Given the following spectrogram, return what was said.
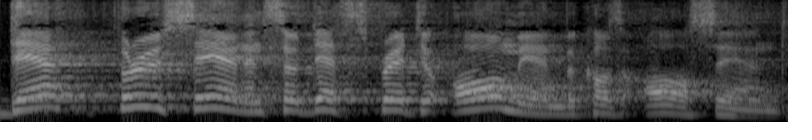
death through sin, and so death spread to all men because all sinned."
